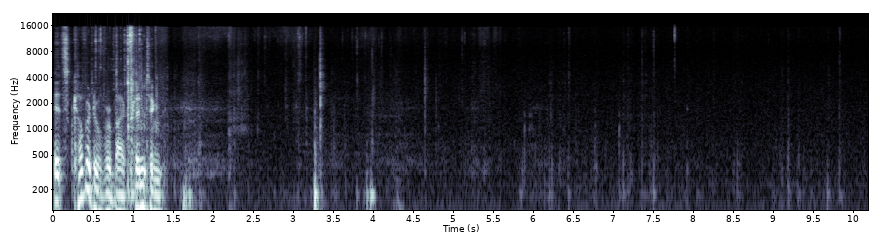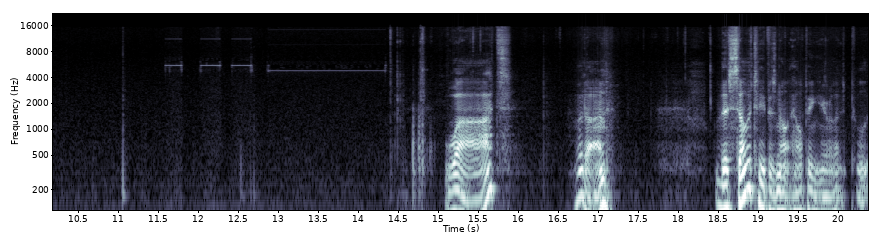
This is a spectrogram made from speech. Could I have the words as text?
It's covered over by printing. What? hold on. The sellotape is not helping here. Let's pull.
